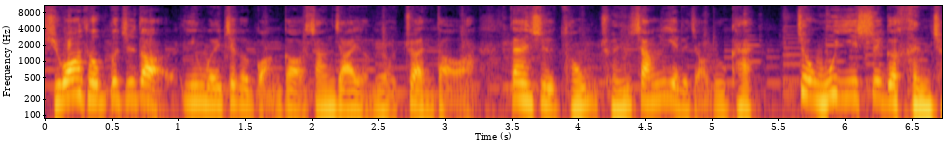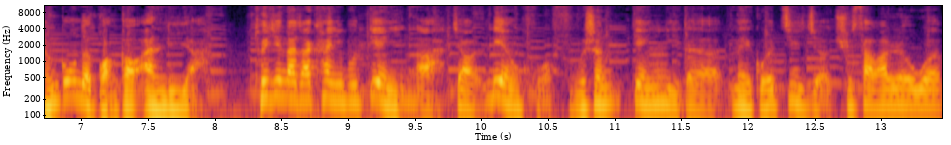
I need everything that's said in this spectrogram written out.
许光头不知道，因为这个广告商家有没有赚到啊？但是从纯商业的角度看，这无疑是个很成功的广告案例啊！推荐大家看一部电影啊，叫《烈火浮生》。电影里的美国记者去萨拉热窝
